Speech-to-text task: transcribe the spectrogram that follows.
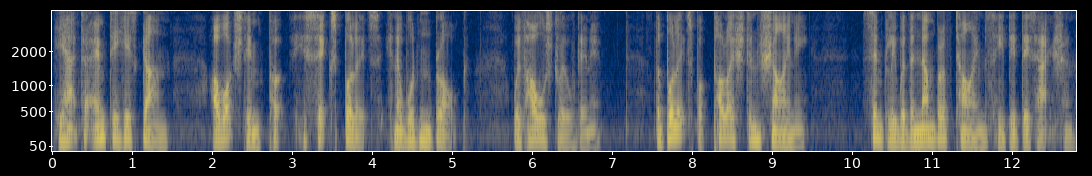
He had to empty his gun. I watched him put his six bullets in a wooden block with holes drilled in it. The bullets were polished and shiny, simply with the number of times he did this action.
